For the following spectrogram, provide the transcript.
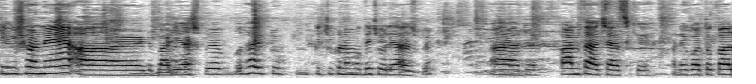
টিউশনে আর বাড়ি আসবে বোধহয় একটু কিছুক্ষণের মধ্যে চলে আসবে। আর পান্তা আছে আজকে। মানে গতকাল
